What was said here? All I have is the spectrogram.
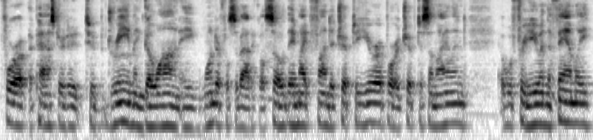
for a pastor to, to dream and go on a wonderful sabbatical. So they might fund a trip to europe or a trip to some island uh, for you and the family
